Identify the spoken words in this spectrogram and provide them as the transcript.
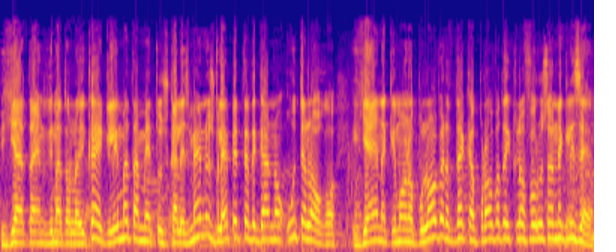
Για τα ενδυματολογικά εγκλήματα με τους καλεσμένους βλέπετε δεν κάνω ούτε λόγο. Για ένα και μόνο πουλόβερ, 10 πρόβατα κυκλοφορούσαν εγκλιζέ.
